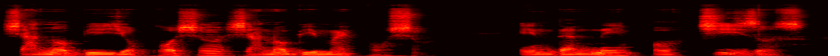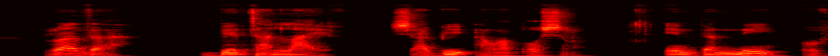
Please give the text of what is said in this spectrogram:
shall not be your portion, shall not be my portion. In the name of Jesus. Rather, better life shall be our portion. In the name of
